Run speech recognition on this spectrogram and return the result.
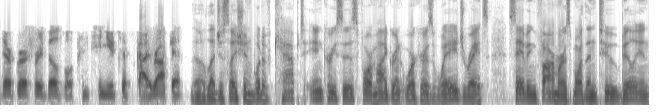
Their grocery bills will continue to skyrocket. The legislation would have capped increases for migrant workers' wage rates, saving farmers more than $2 billion.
